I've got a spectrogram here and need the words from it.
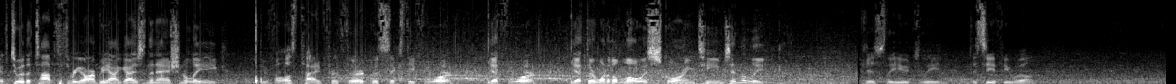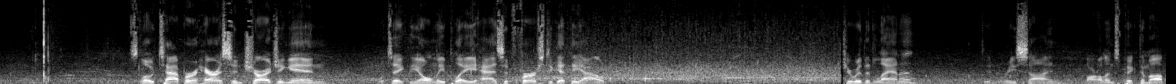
They have two of the top three RBI guys in the National League. Duvall's tied for third with 64. Yet, four. Yet they're one of the lowest scoring teams in the league. Just the huge lead to see if he will. Slow tapper, Harrison charging in. Will take the only play he has at first to get the out. Here with Atlanta. Didn't re-sign. Marlins picked him up.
